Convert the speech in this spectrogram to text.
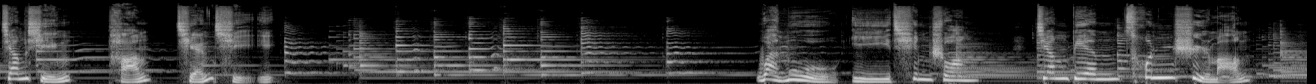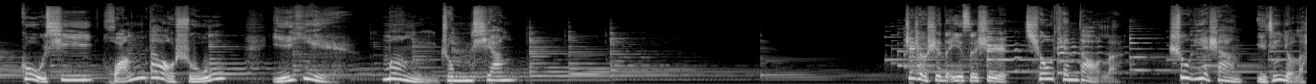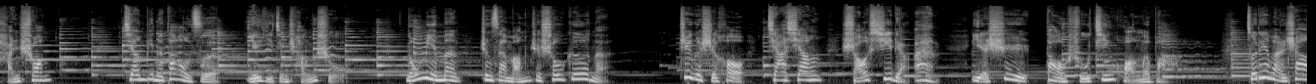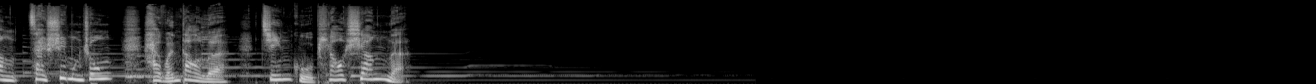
江行，唐·钱起。万木已清霜，江边村事忙。故溪黄稻熟，一夜梦中香。这首诗的意思是：秋天到了，树叶上已经有了寒霜，江边的稻子也已经成熟，农民们正在忙着收割呢。这个时候，家乡苕溪两岸也是稻熟金黄了吧？昨天晚上在睡梦中还闻到了金谷飘香呢。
